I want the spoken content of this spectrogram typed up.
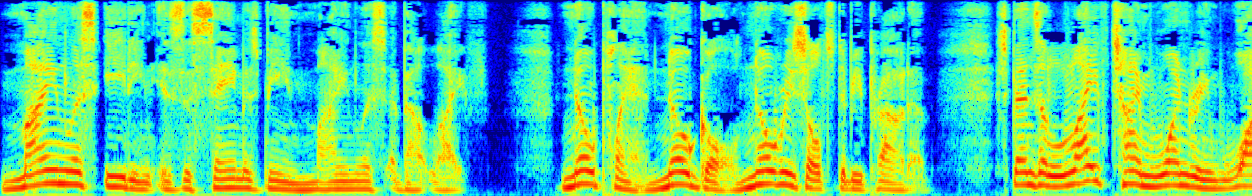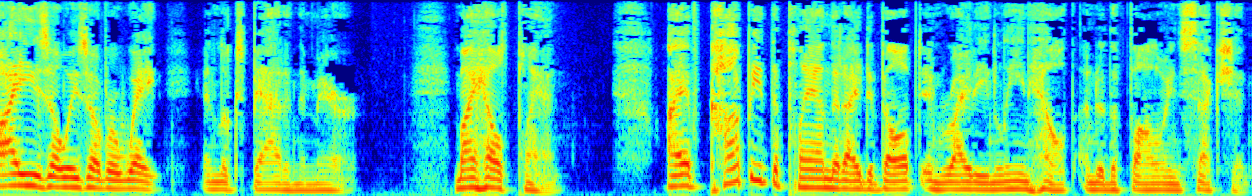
Mindless eating is the same as being mindless about life. No plan, no goal, no results to be proud of. Spends a lifetime wondering why he's always overweight and looks bad in the mirror. My health plan. I have copied the plan that I developed in writing Lean Health under the following section.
